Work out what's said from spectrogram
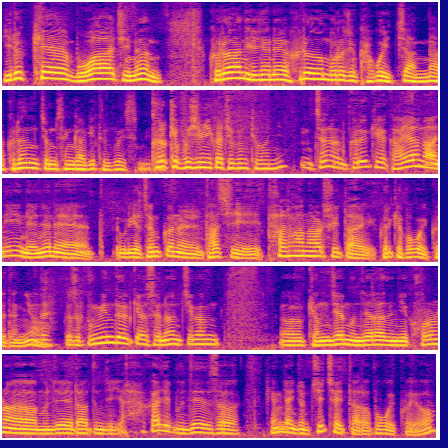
이렇게 모아지는 그러한 일련의 흐름으로 지금 가고 있지 않나 그런 좀 생각이 들고 있습니다. 그렇게 보십니까 조경태 의원님? 저는 그렇게 가야만이 내년에 우리의 정권을 다시 탈환할 수 있다 그렇게 보고 있거든요. 네. 그래서 국민들께서는 지금 어, 경제 문제라든지 코로나 문제라든지 여러 가지 문제에서 굉장히 좀 지쳐 있다고 보고 있고요.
